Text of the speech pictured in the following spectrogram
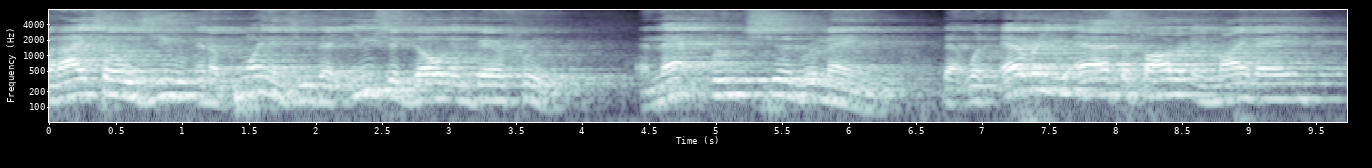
but I chose you and appointed you that you should go and bear fruit. And that fruit should remain. That whatever you ask the Father in my name,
